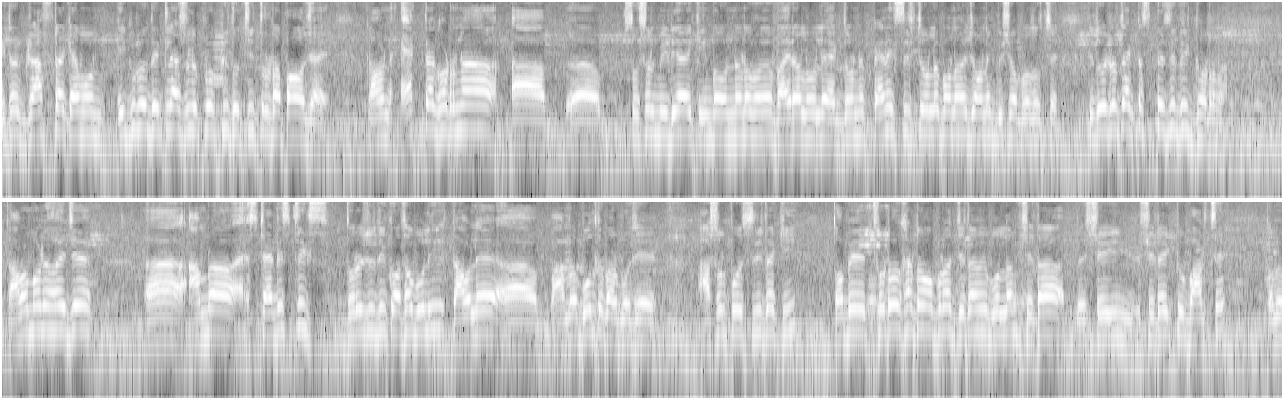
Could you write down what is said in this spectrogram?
এটার গ্রাফটা কেমন, এগুলো দেখলে আসলে প্রকৃত চিত্রটা পাওয়া যায়। কারণ একটা ঘটনা সোশ্যাল মিডিয়ায় কিংবা অন্যান্যভাবে ভাইরাল হলে এক ধরনের প্যানিক সৃষ্টি হলে মনে হয় যে অনেক বেশি অপরাধ হচ্ছে। কিন্তু এটা তো একটা স্পেসিফিক ঘটনা। তো আমার মনে হয় যে আমরা স্ট্যাটিস্টিক্স ধরে যদি কথা বলি, তাহলে আমরা বলতে পারব যে আসল পরিস্থিতিটা কি। তবে ছোটোখাটো অপরাধ যেটা আমি বললাম, সেটা, সেই, সেটা একটু বাড়ছে। তবে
